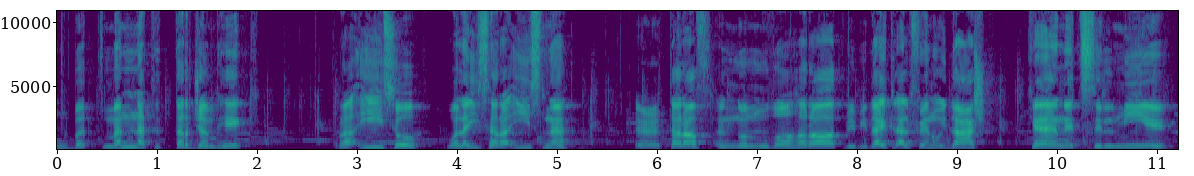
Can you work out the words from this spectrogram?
وبتمنى تترجم هيك رئيسه وليس رئيسنا. اعترف إنه المظاهرات ببداية 2011 كانت سلمية.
